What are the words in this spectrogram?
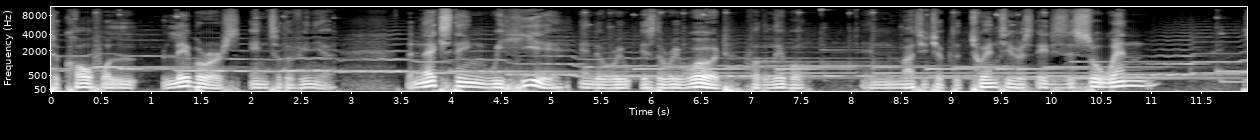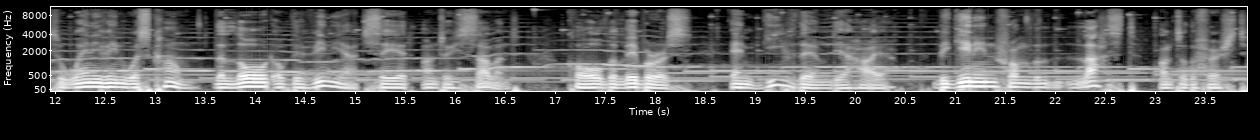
to call for laborers into the vineyard. The next thing we hear in the re- is the reward for the labor. In Matthew chapter 20, verse 8, it says, So when so when evening was come, the Lord of the vineyard said unto his servant, Call the laborers and give them their hire, beginning from the last unto the first.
